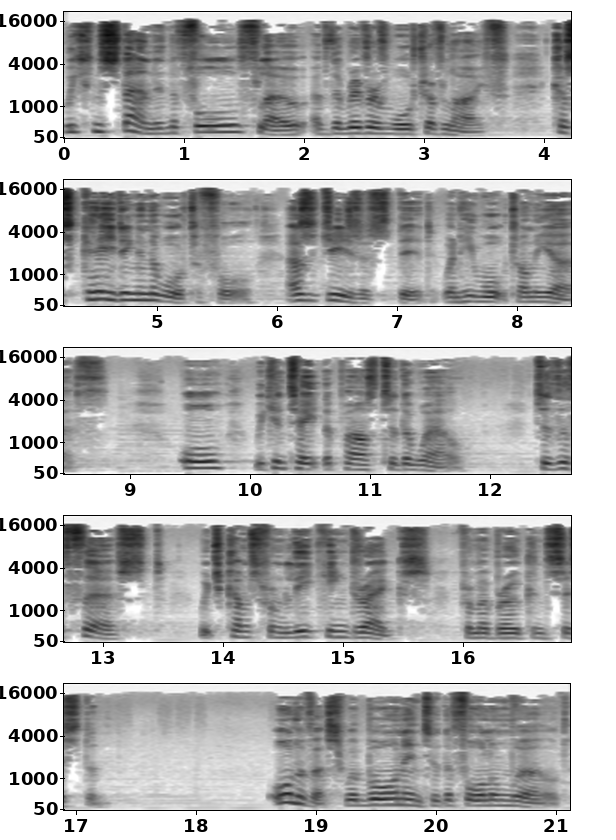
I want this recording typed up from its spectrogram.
We can stand in the full flow of the river of water of life, cascading in the waterfall, as Jesus did when he walked on the earth or we can take the path to the well, to the thirst which comes from leaking dregs from a broken cistern. All of us were born into the fallen world,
